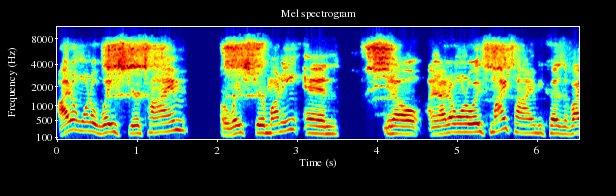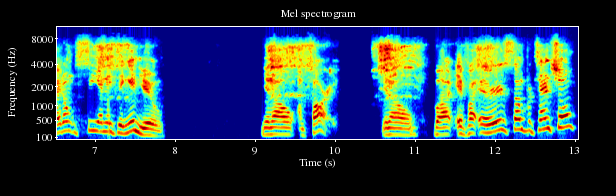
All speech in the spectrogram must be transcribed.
I don't want to waste your time or waste your money, and you know, and I don't want to waste my time because if I don't see anything in you, you know, I'm sorry, you know. But if I, there is some potential,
